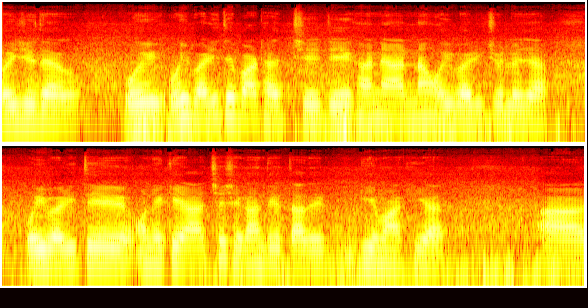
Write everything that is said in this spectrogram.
ওই যে দেখো, ওই ওই বাড়িতে পাঠাচ্ছে যে এখানে আর না, ওই বাড়ি চলে যা। ওই বাড়িতে অনেকে আছে, সেখান থেকে তাদের গিয়ে মাখিয়ে আর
